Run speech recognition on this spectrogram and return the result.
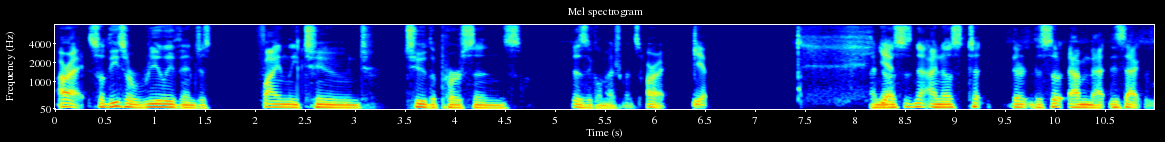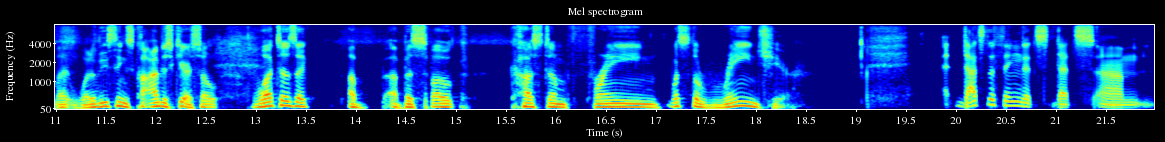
All right. So these are really then just finely tuned to the person's physical measurements. All right. Yep. I know Yeah. this is. not- I know it's t-. This. I'm that. Is that like what are these things? Call? I'm just curious. So, what does a, a a bespoke custom frame? What's the range here? that's the thing that's that's um,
